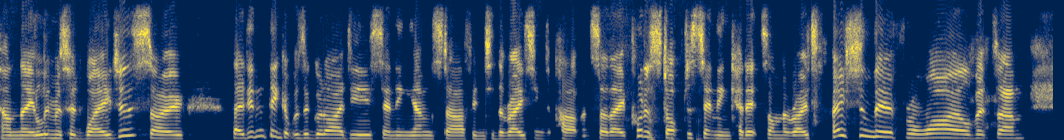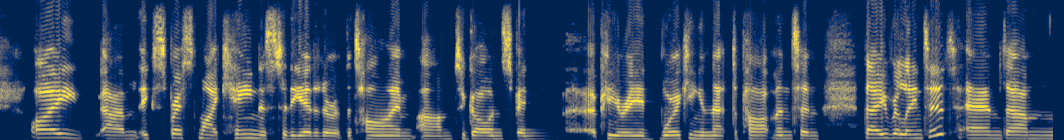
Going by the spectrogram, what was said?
on the limited wages. So they didn't think it was a good idea sending young staff into the racing department. So they put a stop to sending cadets on the rotation there for a while. But um, I um, expressed my keenness to the editor at the time um, to go and spend a period working in that department, and they relented, and um,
